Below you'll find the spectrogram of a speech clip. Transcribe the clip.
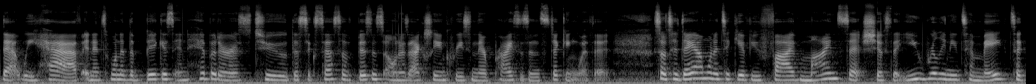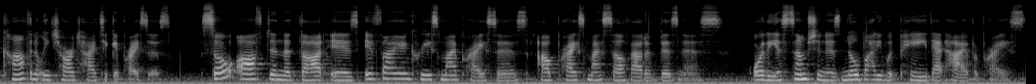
that we have, and it's one of the biggest inhibitors to the success of business owners actually increasing their prices and sticking with it. So, today I wanted to give you five mindset shifts that you really need to make to confidently charge high ticket prices. So often the thought is if I increase my prices, I'll price myself out of business. Or the assumption is nobody would pay that high of a price.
